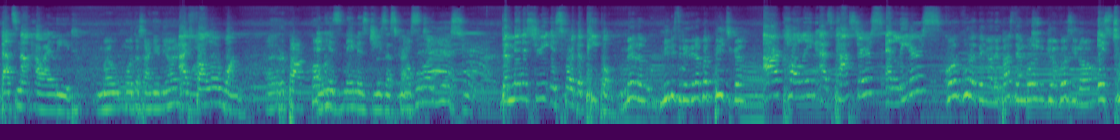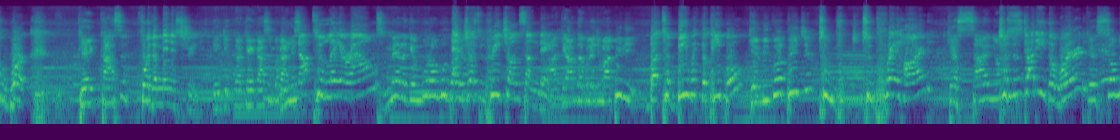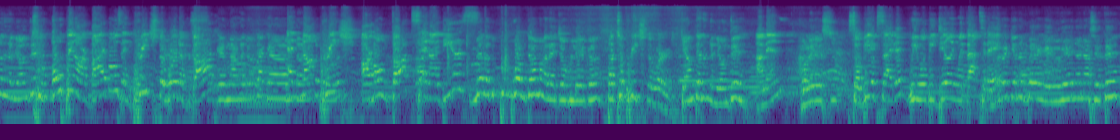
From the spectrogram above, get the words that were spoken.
That's not how I lead. I follow one, and his name is Jesus Christ. The ministry is for the people. Mela ministry dina pa pitch ka. Our calling as pastors and leaders Kor pura tenyo le pas tembo kiongozi no. is to work. For the ministry, not to lay around Mela ke mbura and just preach on Sunday, Ake amda bule Jumapili. but to be with the people, Ke miko pitch. to to pray hard, to study the word, Ke somen ngalyonde. to open our Bibles and preach the word of God, Ke nangalyonde ke. and not preach our own thoughts and ideas, Mela ke pum dama ngale jabule ka. but to preach the word. Ke amte ngalyonde. Amen. So be excited. We will be dealing with that today. Ere ke na bere ke ke nya na sete.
